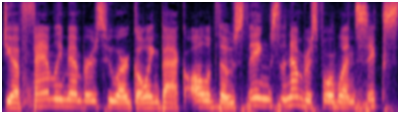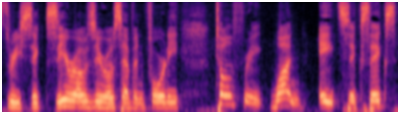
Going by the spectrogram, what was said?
Do you have family members who are going back? All of those things. The numbers 416 360 0740. Toll free 1 866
